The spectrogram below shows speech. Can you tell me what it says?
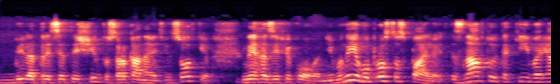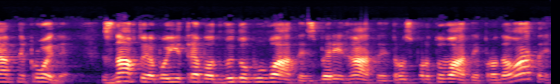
біля 30 з чим, то 40 навіть відсотків не газифіковані. Вони його просто спалюють. З нафтою такий варіант не пройде. З нафтою або її треба видобувати, зберігати, транспортувати, продавати,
